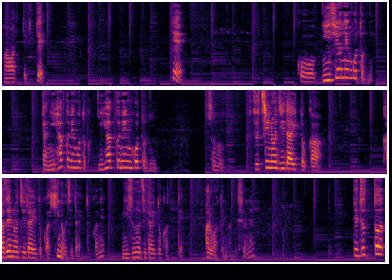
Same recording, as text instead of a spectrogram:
う回ってきてこう20年ごとにいや200年ごとか200年ごとにその土の時代とか風の時代とか火の時代とかね水の時代とかってあるわけなんですよね。でずっと、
